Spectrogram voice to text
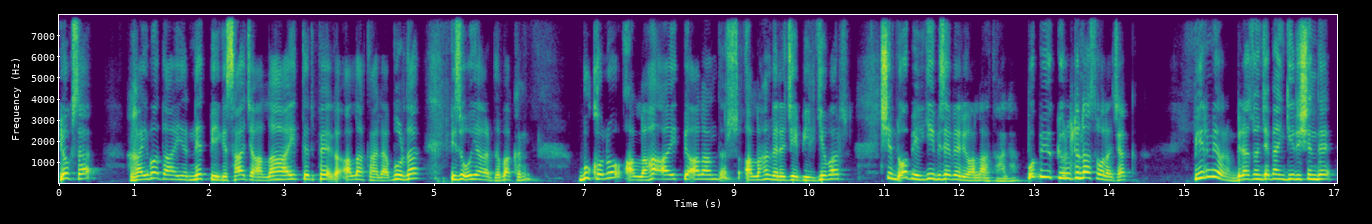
Yoksa gayba dair net bilgi sadece Allah'a aittir. Allah Teala burada bizi uyardı. Bakın bu konu Allah'a ait bir alandır. Allah'ın vereceği bilgi var. Şimdi o bilgiyi bize veriyor Allah Teala. Bu büyük gürültü nasıl olacak? Bilmiyorum. Biraz önce ben girişinde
